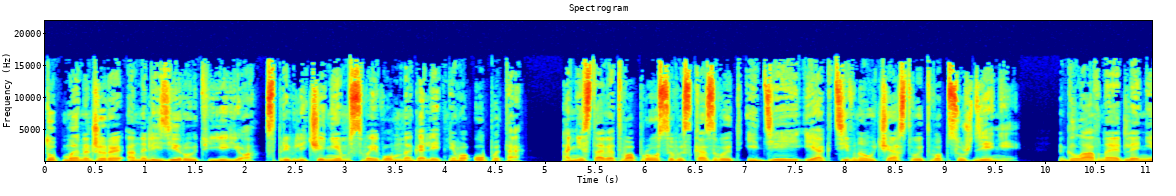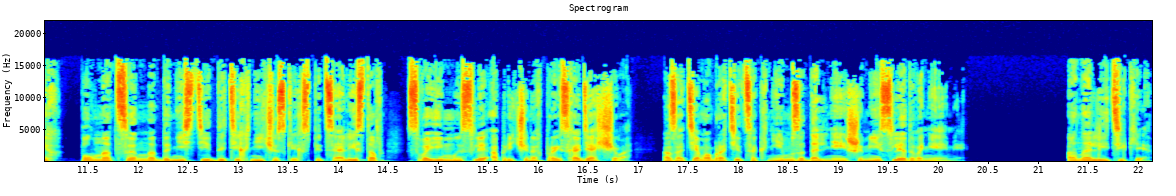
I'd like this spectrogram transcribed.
топ-менеджеры анализируют ее с привлечением своего многолетнего опыта – они ставят вопросы, высказывают идеи и активно участвуют в обсуждении. Главное для них – полноценно донести до технических специалистов свои мысли о причинах происходящего, а затем обратиться к ним за дальнейшими исследованиями. Аналитики.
